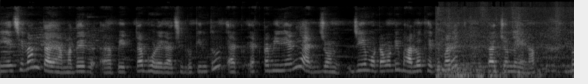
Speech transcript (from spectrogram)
নিয়েছিলাম, তাই আমাদের পেটটা ভরে গেছিল। কিন্তু এক, একটা বিরিয়ানি একজন, যে মোটামুটি ভালো খেতে পারে, তার জন্য এনাফ তো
